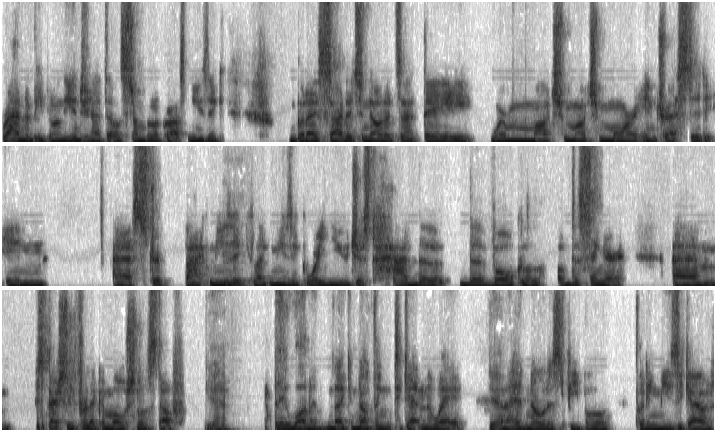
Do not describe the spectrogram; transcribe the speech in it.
random people on the internet that will stumble across music. But I started to notice that they were much, much more interested in uh, stripped back music, like music where you just had the the vocal of the singer, um, especially for like emotional stuff Yeah. they wanted like nothing to get in the way. Yeah. And I had noticed people putting music out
